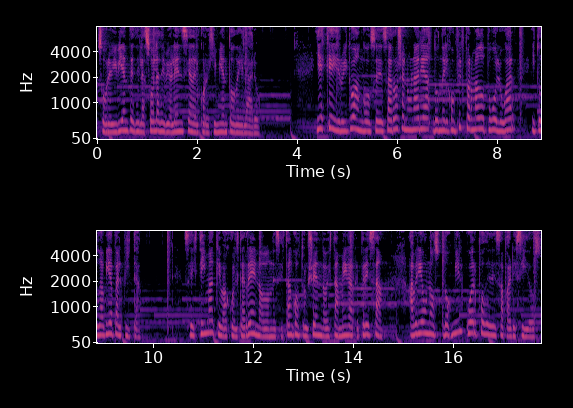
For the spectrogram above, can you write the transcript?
sobrevivientes de las olas de violencia del corregimiento de El Aro. Y es que Hidroituango se desarrolla en un área donde el conflicto armado tuvo lugar y todavía palpita. Se estima que bajo el terreno donde se están construyendo esta mega represa habría unos 2.000 cuerpos de desaparecidos,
